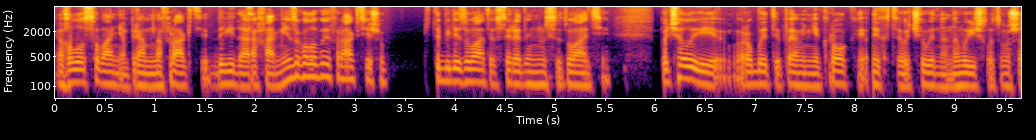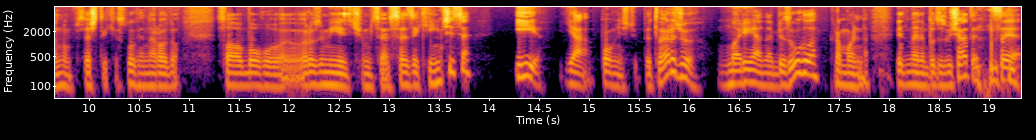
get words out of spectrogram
голосування прямо на фракції Давіда Арахамії з голови фракції, щоб стабілізувати всередину ситуації. Почали робити певні кроки. У них це очевидно не вийшло, тому що ну все ж таки слуги народу, слава Богу, розуміють, чим це все закінчиться. І я повністю підтверджую, Маріана Безугла, крамольно від мене буде звучати, це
